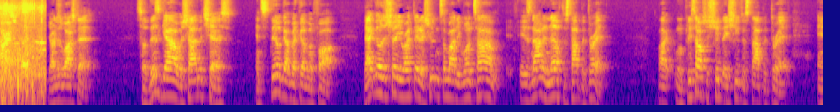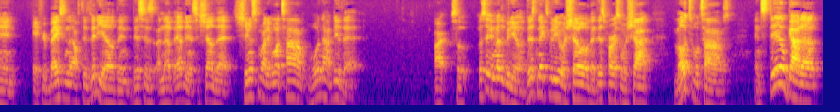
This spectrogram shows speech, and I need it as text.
Alright. Y'all just watch that. So this guy was shot in the chest and still got back up and fought. That goes to show you right there that shooting somebody one time is not enough to stop the threat. Like when police officers shoot, they shoot to stop the threat. And if you're basing it off this video, then this is enough evidence to show that shooting somebody one time would not do that. All right, so let's take another video. This next video will show that this person was shot multiple times and still got up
